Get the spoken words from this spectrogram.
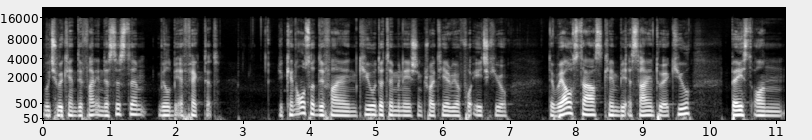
which we can define in the system, will be affected. You can also define queue determination criteria for each queue. The warehouse task can be assigned to a queue based on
